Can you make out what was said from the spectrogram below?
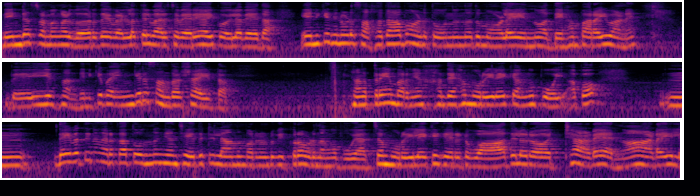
നിന്റെ ശ്രമങ്ങൾ വെറുതെ വെള്ളത്തിൽ വരച്ച വരെയായി പോയില്ല വേദ. എനിക്ക് നിന്നോട് സഹതാപമാണ് തോന്നുന്നത് മോളെ എന്നും അദ്ദേഹം പറയുവാണേ. വെയ്യ നന്ദിനിക്ക് ഭയങ്കര സന്തോഷമായിട്ടാ അത്രയും പറഞ്ഞ് അദ്ദേഹം മുറിയിലേക്ക് അങ്ങ് പോയി. അപ്പോൾ ദൈവത്തിന് നിരക്കാത്ത ഒന്നും ഞാൻ ചെയ്തിട്ടില്ല എന്നും പറഞ്ഞുകൊണ്ട് വിക്രം അവിടെ നിന്ന് അങ്ങ് പോയി. അച്ഛൻ മുറിയിലേക്ക് കയറിയിട്ട് ഒറ്റ അടയായിരുന്നു. ആ അടയിൽ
